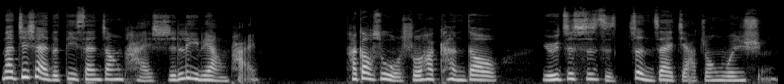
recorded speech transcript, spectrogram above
那接下来的第三张牌是力量牌，他告诉我说他看到有一只狮子正在假装温驯，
